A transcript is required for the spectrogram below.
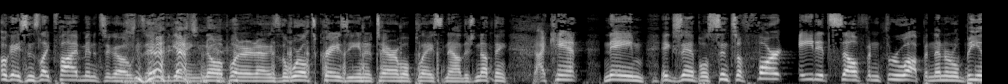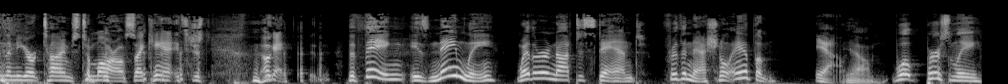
Okay, since like five minutes ago, at the beginning, Noah pointed it out, 'cause the world's crazy in a terrible place now. There's nothing, I can't name examples since a fart ate itself and threw up and then it'll be in the New York Times tomorrow. So I can't, it's just, okay. The thing is namely whether or not to stand for the national anthem. Yeah. Yeah. Well, personally,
